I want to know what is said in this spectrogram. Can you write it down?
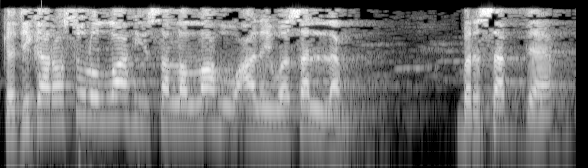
ketika Rasulullah sallallahu alaihi wasallam bersabda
